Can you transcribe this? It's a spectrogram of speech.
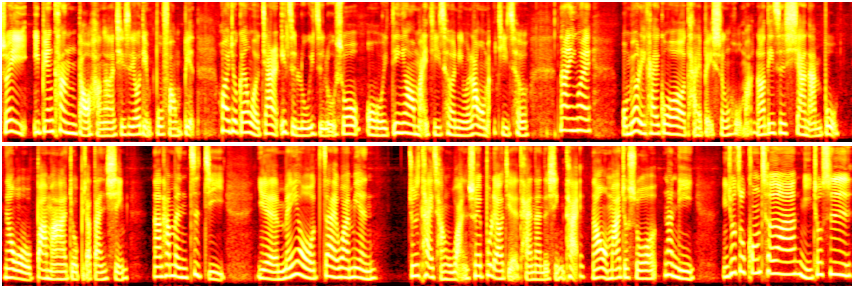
所以一边看导航啊，其实有点不方便。后来就跟我家人一直撸一直撸，说我一定要买机车，你们让我买机车。那因为我没有离开过台北生活嘛，然后第一次下南部，那我爸妈就比较担心。那他们自己也没有在外面就是太常玩，所以不了解台南的形态。然后我妈就说：“那你你就坐公车啊，你就是。”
